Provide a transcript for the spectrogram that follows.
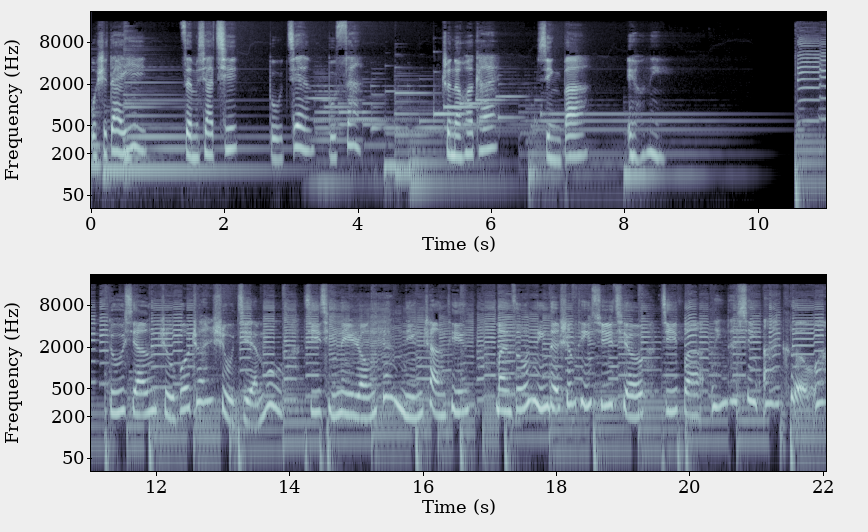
我是戴艺，咱们下期不见不散。春暖花开，醒吧，有你。独享主播专属节目，激情内容任您畅听，满足您的收听需求，激发您的性爱渴望，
